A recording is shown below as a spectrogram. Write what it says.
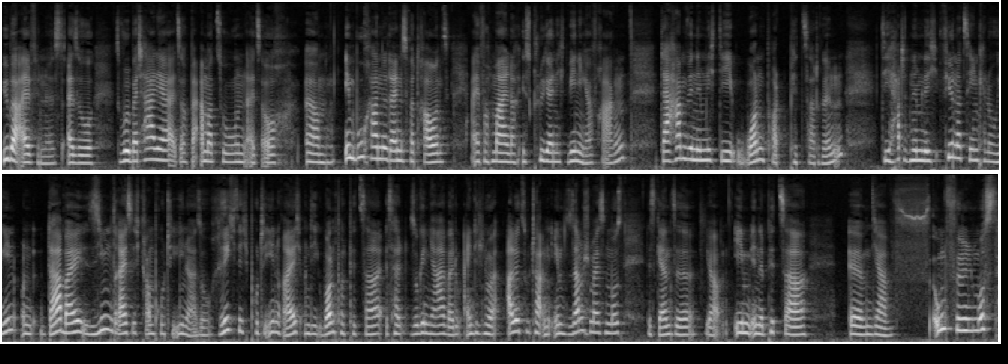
überall findest. Also sowohl bei Thalia als auch bei Amazon, als auch ähm, im Buchhandel deines Vertrauens einfach mal nach Ist klüger nicht weniger fragen. Da haben wir nämlich die One-Pot-Pizza drin. Die hatte nämlich 410 Kalorien und dabei 37 Gramm Proteine, also richtig proteinreich. Und die One-Pot-Pizza ist halt so genial, weil du eigentlich nur alle Zutaten eben zusammenschmeißen musst, das Ganze ja eben in eine Pizza ähm, ja, umfüllen musst.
